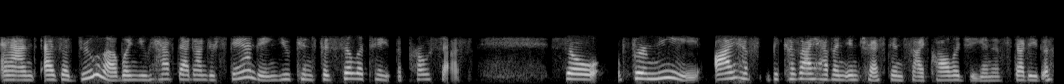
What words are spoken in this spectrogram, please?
And as a doula, when you have that understanding, you can facilitate the process. So for me, I have, because I have an interest in psychology and have studied a,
